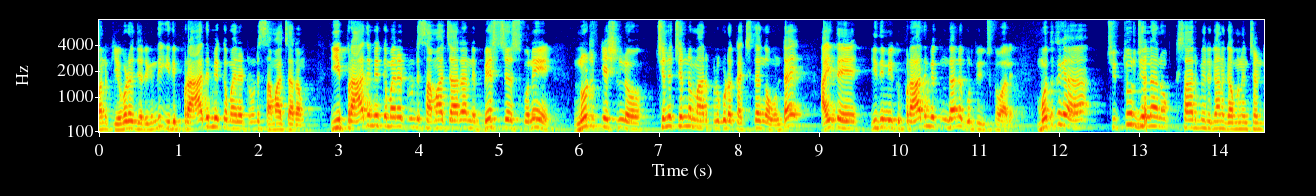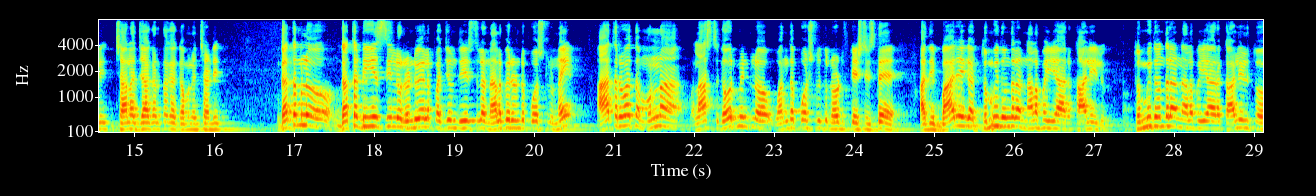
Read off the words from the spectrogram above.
మనకి ఇవ్వడం జరిగింది. ఇది ప్రాథమికమైనటువంటి సమాచారం. ఈ ప్రాథమికమైనటువంటి సమాచారాన్ని బేస్ చేసుకుని నోటిఫికేషన్లో చిన్న చిన్న మార్పులు కూడా ఖచ్చితంగా ఉంటాయి. అయితే ఇది మీకు ప్రాథమికంగానే గుర్తుంచుకోవాలి. మొదటగా చిత్తూరు జిల్లాను ఒకసారి మీరు కానీ గమనించండి. చాలా జాగ్రత్తగా గమనించండి. గతంలో గత డిఎస్సిలో రెండు వేల పద్దెనిమిది డిఎస్సిలో నలభై రెండు పోస్టులు ఉన్నాయి. ఆ తర్వాత మొన్న లాస్ట్ గవర్నమెంట్లో వంద పోస్టులతో నోటిఫికేషన్ ఇస్తే అది భారీగా తొమ్మిది వందల నలభై ఆరు ఖాళీలు. తొమ్మిది వందల నలభై ఆరు ఖాళీలతో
